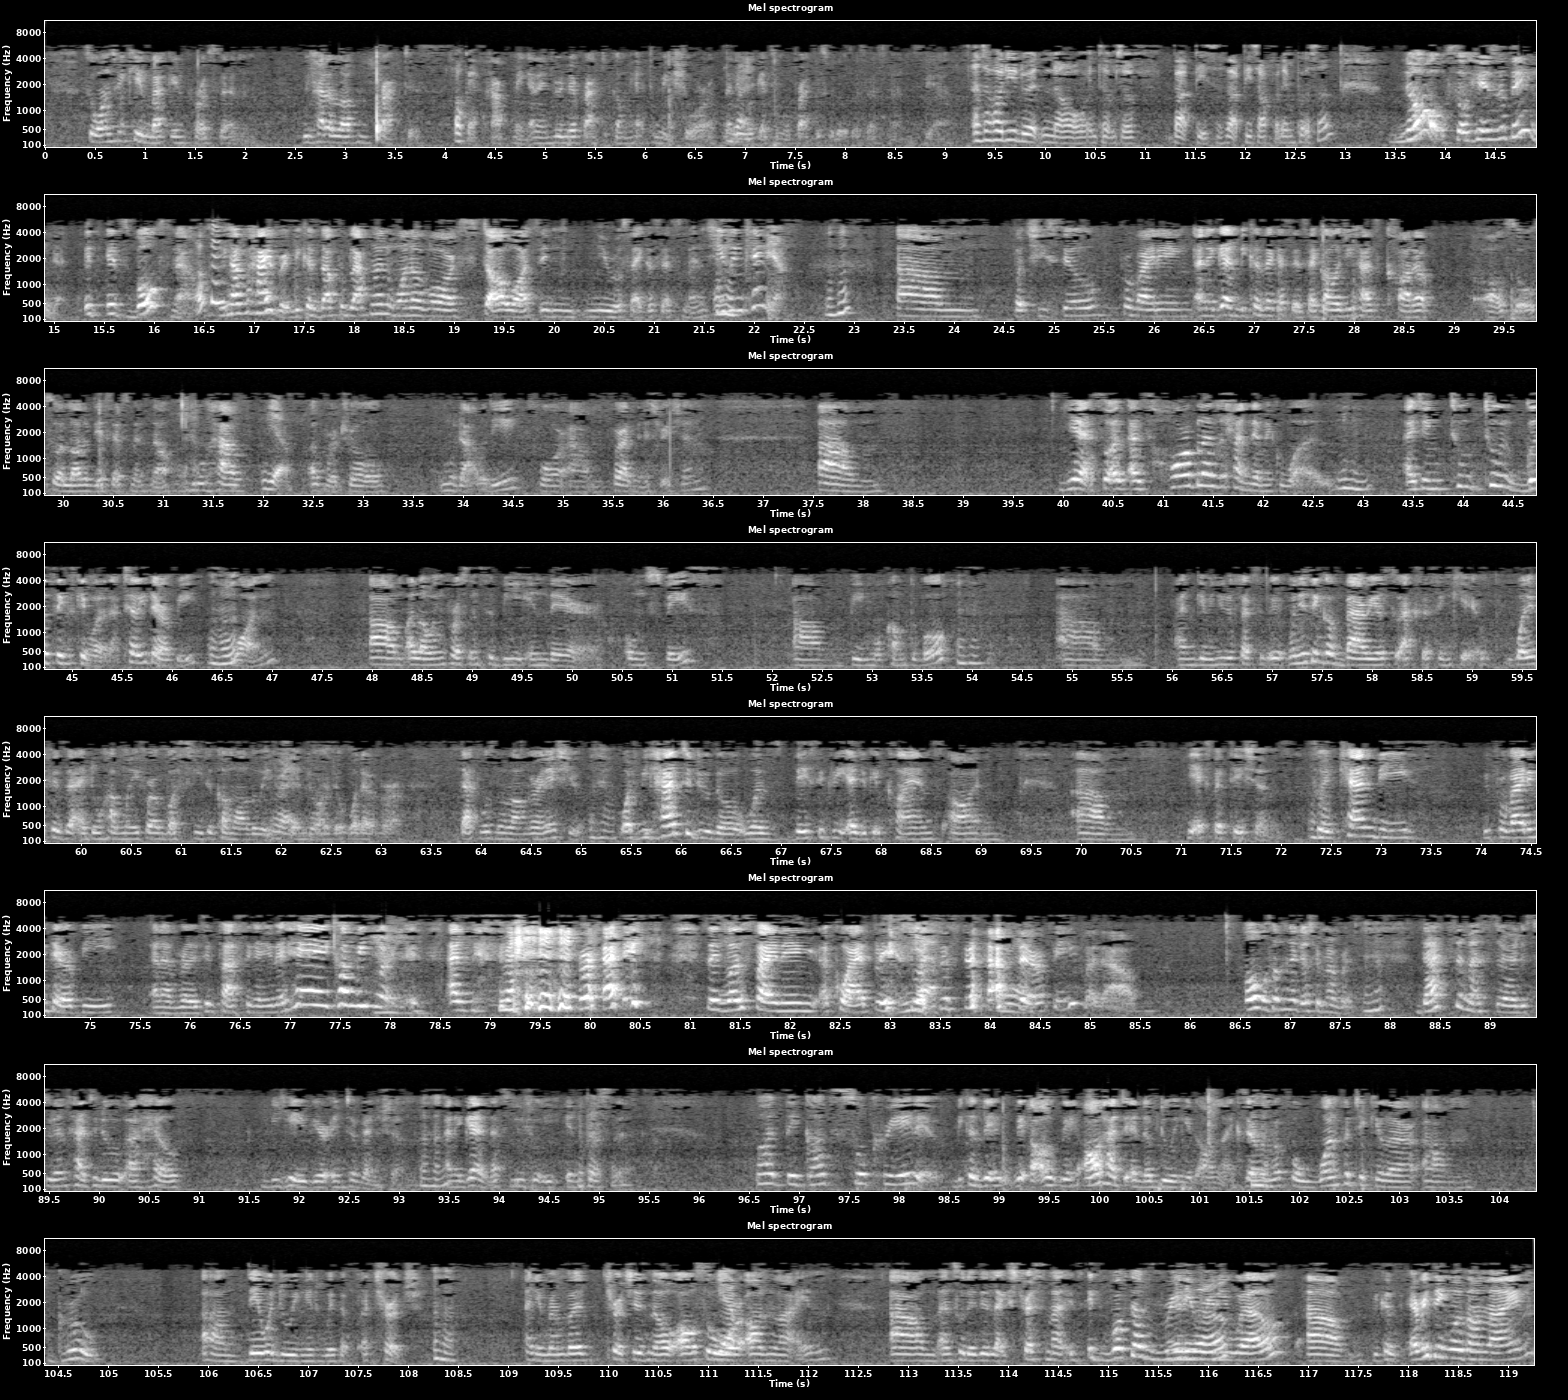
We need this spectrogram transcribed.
So once we came back in person, we had a lot of practice Okay. happening, and then during their practicum, we had to make sure that they were getting more practice with those assessments. Yeah. And so, how do you do it now in terms of that piece? Is that piece offered in person? No, so here's the thing. It, it's both now. Okay. We have a hybrid because Dr. Blackman, one of our stalwarts in neuropsych assessment, she's Mhm. in Kenya. Mm-hmm. Um, but she's still providing, and again, because like I said, psychology has caught up also, so a lot of the assessments now do have Yeah. a virtual modality for um, for administration. Um, yeah, so as, as horrible as the pandemic was, Mm-hmm. I think two two good things came out of that. Teletherapy, Mhm. one, um, allowing persons to be in their own space, um, being more comfortable, Mm-hmm. um, and giving you the flexibility. When you think of barriers to accessing care, what if it's that I don't have money for a bus fee to come all the way to Right. St. George or whatever? That was no longer an issue. What we had to do though was basically educate clients on um, the expectations. So Mhm. it can be we're providing therapy and a relative passing, and you're like, hey, come meet me, and Right. right. So it was finding a quiet place Yeah. to still have Yeah. therapy, but um. Oh, something I just remembered. Mm-hmm. That semester, the students had to do a health behavior intervention, Mhm. and again, that's usually in person. But they got so creative because they, they all they all had to end up doing it online. Because I Mhm. remember for one particular um, group, um, they were doing it with a, a church, Mm-hmm. and you remember churches now also were online. Um, and so they did like stress man. It, it worked out really, Really well? really well um, because everything was online,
